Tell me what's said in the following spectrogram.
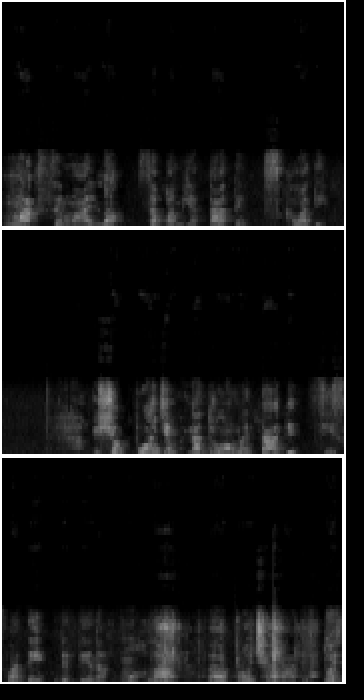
Максимально запам'ятати склади. Щоб потім на другому етапі ці склади дитина могла прочитати. Тобто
